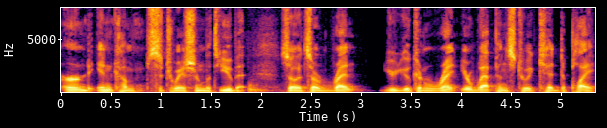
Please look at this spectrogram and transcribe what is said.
earned income situation with Ubit. So it's a rent. You, you can rent your weapons to a kid to play.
